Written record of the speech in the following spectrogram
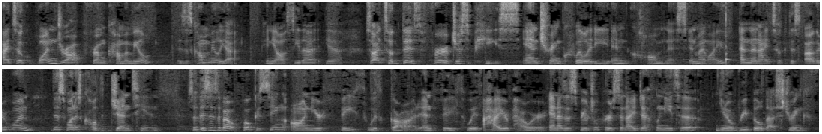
I took one drop from chamomile is this Camellia? Can y'all see that? Yeah. So I took this for just peace and tranquility and calmness in my life. And then I took this other one. This one is called Gentian. So this is about focusing on your faith with God and faith with a higher power. And as a spiritual person, I definitely need to, you know, rebuild that strength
